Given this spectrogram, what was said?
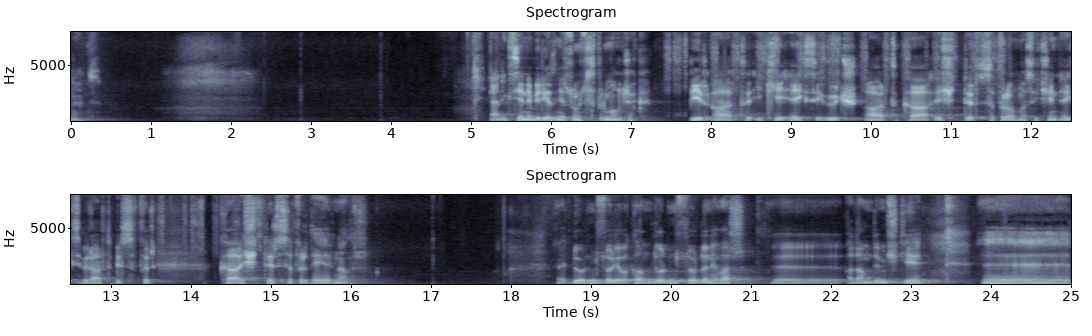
Evet. Yani x yerine 1 yazınca sonuç 0 mı olacak? 1 artı 2 eksi 3 artı k eşittir 0 olması için eksi 1 artı 1 0 k eşittir 0 değerini alır. Evet, dördüncü soruya bakalım. Dördüncü soruda ne var? Ee, adam demiş ki ee,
